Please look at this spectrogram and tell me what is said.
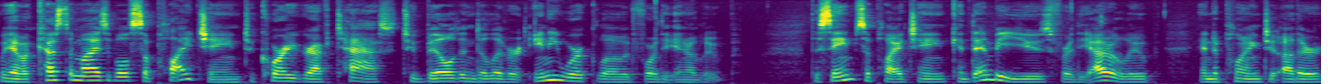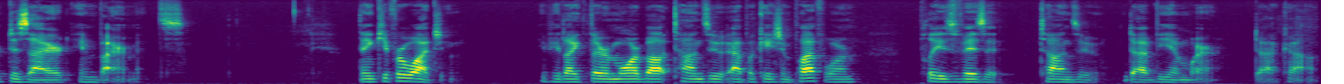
we have a customizable supply chain to choreograph tasks to build and deliver any workload for the inner loop. The same supply chain can then be used for the outer loop and deploying to other desired environments. Thank you for watching. If you'd like to learn more about Tanzu Application Platform, please visit tanzu.vmware.com.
